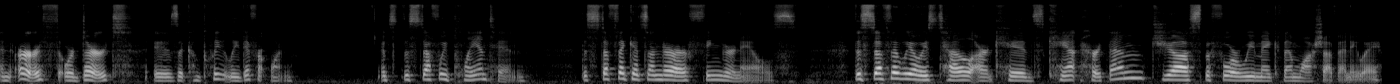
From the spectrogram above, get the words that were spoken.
and earth, or dirt, is a completely different one. It's the stuff we plant in, the stuff that gets under our fingernails, the stuff that we always tell our kids can't hurt them just before we make them wash up anyway.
